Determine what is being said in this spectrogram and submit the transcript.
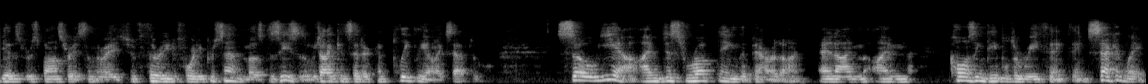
gives response rates in the range of 30 to 40% in most diseases, which I consider completely unacceptable. So yeah, I'm disrupting the paradigm and I'm I'm causing people to rethink things. Secondly,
